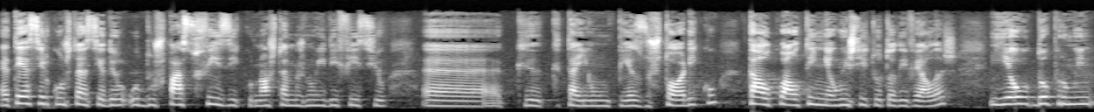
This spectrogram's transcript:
Até a circunstância de, do espaço físico, nós estamos num edifício uh, que, que, tem um peso histórico, tal qual tinha o Instituto Odivelas, e eu dou por mim,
